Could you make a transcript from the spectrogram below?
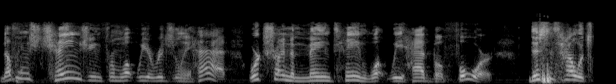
nothing's changing from what we originally had. We're trying to maintain what we had before. This is how it's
